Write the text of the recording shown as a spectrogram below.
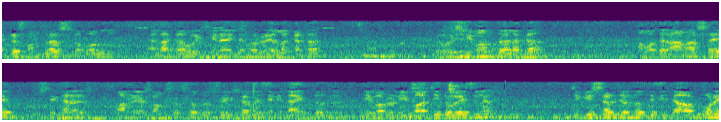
একটা সন্ত্রাস কবল এলাকা, ওই ঝিনাইদহের এলাকাটা। ওই সীমান্ত এলাকা। আমাদের আনা সাহেব সেখানের মাননীয় সংসদ সদস্য হিসাবে তিনি দায়িত্ব এবারও নির্বাচিত হয়েছিলেন। চিকিৎসার জন্য তিনি যাওয়ার পরে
